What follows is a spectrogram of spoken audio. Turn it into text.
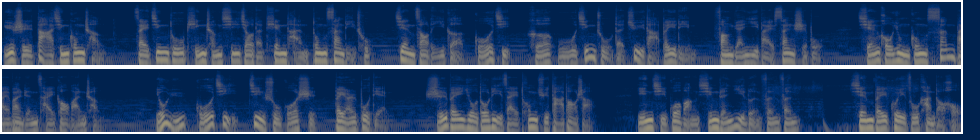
于是大兴工程，在京都平城西郊的天坛东三里处建造了一个国记和五经主的巨大碑林，方圆一百三十步，前后用工三百万人才告完成。由于国记尽数国事，碑而不点，石碑又都立在通衢大道上。引起过往行人议论纷纷，鲜卑贵族看到后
